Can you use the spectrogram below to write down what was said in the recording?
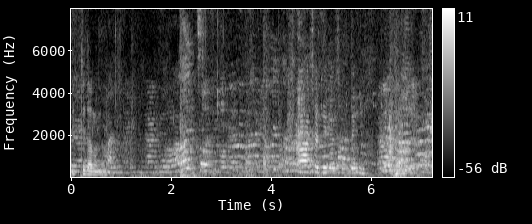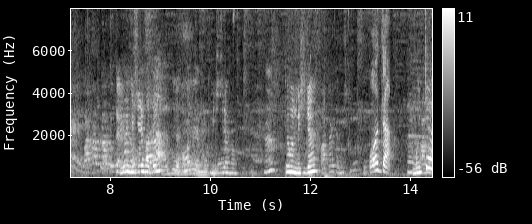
দিচ্ছি দারুণ আচ্ছা ঠিক আছে দেখি একটু মিষ্টিটা খাতো মিষ্টিটা খাও কেমন মিষ্টিটা Mojা মজা।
